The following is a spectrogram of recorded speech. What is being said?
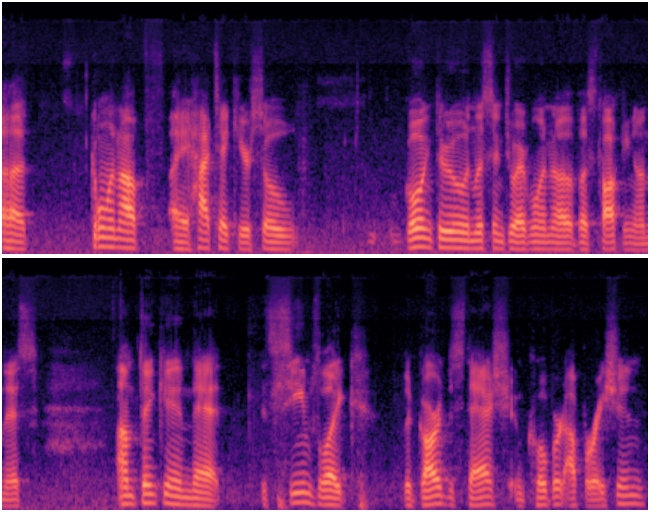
uh, going off a hot take here. So, going through and listening to everyone of us talking on this, I'm thinking that it seems like the guard the stash and covert operation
